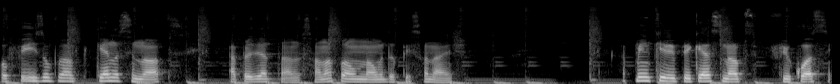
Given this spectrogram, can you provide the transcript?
Eu fiz uma pequena sinopse apresentando, só não falando o nome do personagem. A pequena sinopse ficou assim:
